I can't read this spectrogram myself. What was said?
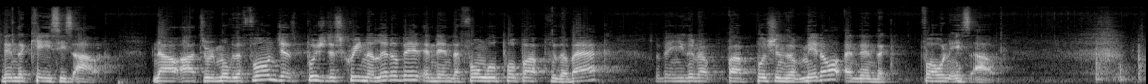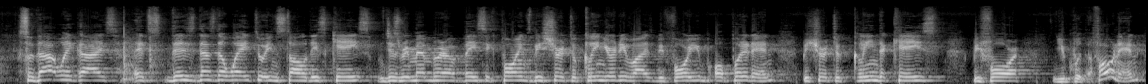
Then the case is out. Now uh, to remove the phone just push the screen a little bit and then the phone will pop up to the back. Then you're gonna uh, push in the middle and then the phone is out so that way guys, it's this that's the way to install this case. Just remember basic points. Be sure to clean your device before you uh, put it in. Be sure to clean the case before you put the phone in.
